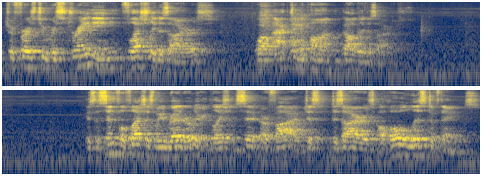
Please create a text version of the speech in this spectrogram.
which refers to restraining fleshly desires while acting upon godly desires. Because the sinful flesh, as we read earlier in Galatians 6 or 5, just desires a whole list of things.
